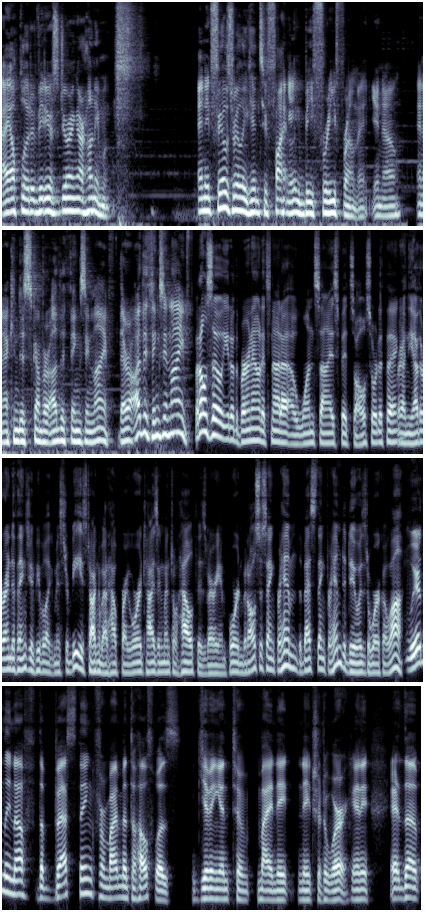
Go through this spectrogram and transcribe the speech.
I uploaded videos during our honeymoon. and it feels really good to finally be free from it, you know? and I can discover other things in life. There are other things in life. But also, you know, the burnout, it's not a, a one size fits all sort of thing. Right on the other end of things, you have people like Mr. Beast talking about how prioritizing mental health is very important, but also saying for him, the best thing for him to do is to work a lot. Weirdly enough, the best thing for my mental health was giving into my innate nature to work. And it, it- the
